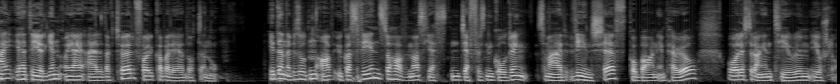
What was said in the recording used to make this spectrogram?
Hei, jeg heter Jørgen, og jeg er redaktør for kabaret.no. I denne episoden av Ukas vin så har vi med oss gjesten Jefferson Goldring, som er vinsjef på Barn Imperial og restauranten Tea Room i Oslo.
